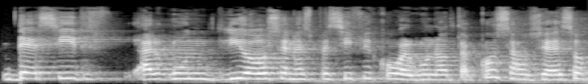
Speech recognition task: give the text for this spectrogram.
decir algún dios en específico o alguna otra cosa. O sea, eso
